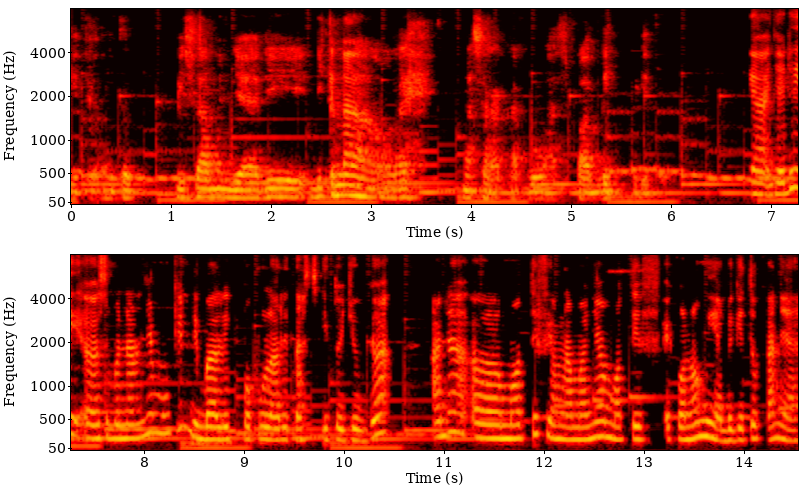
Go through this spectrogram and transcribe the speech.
gitu untuk bisa menjadi dikenal oleh masyarakat luas publik begitu. Ya, jadi uh, sebenarnya mungkin di balik popularitas itu juga ada uh, motif yang namanya motif ekonomi ya, begitu kan ya?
